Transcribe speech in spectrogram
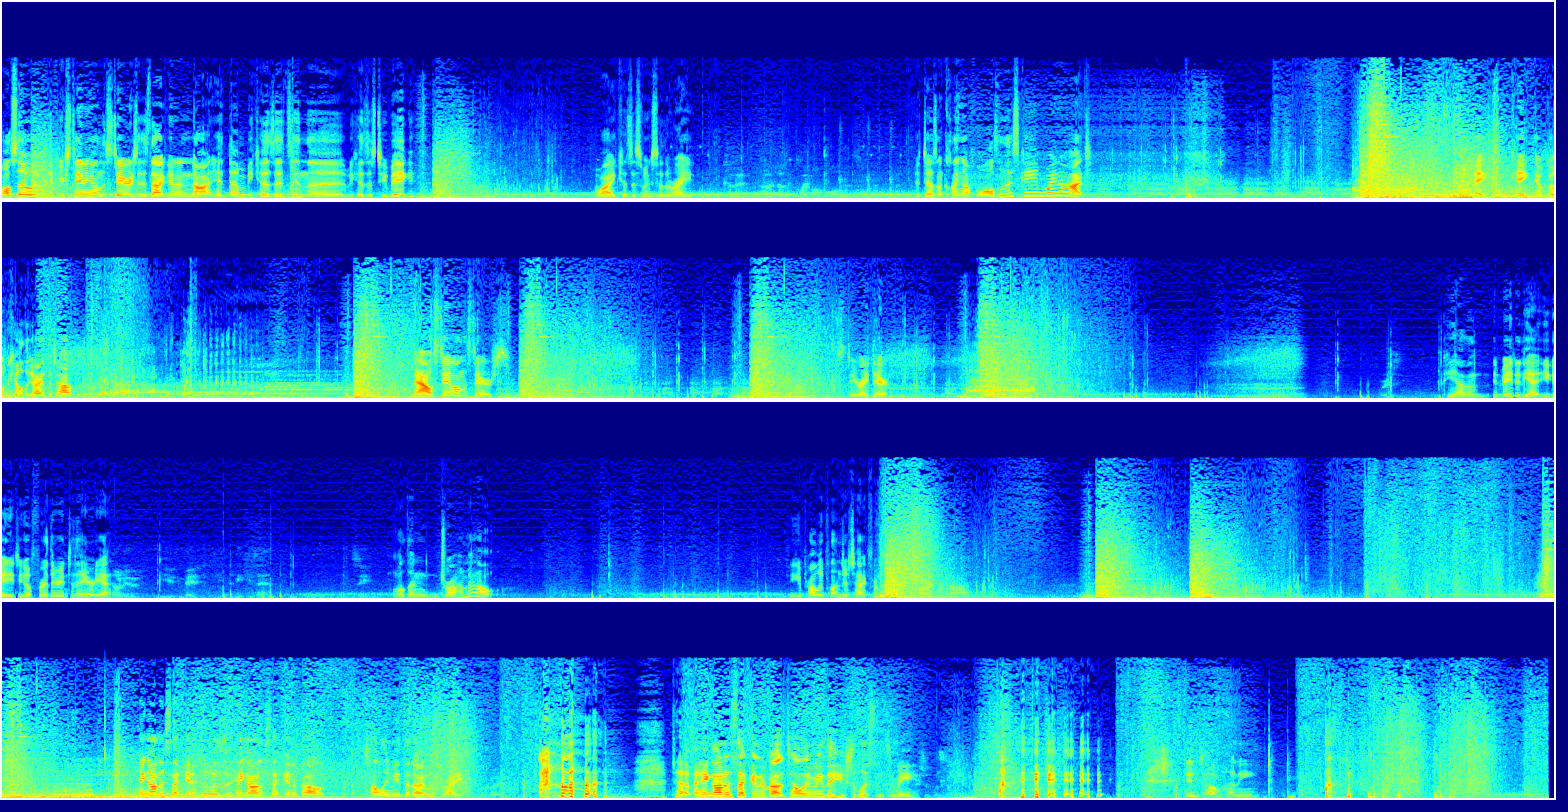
Also, if you're standing on the stairs, is that gonna not hit them because it's in the because it's too big? Why? Because it swings to the right? It doesn't cling off walls in this game? Why not? Okay, okay, now go kill the guy at the top. Now stand on the stairs. Right there. Where is he? He hasn't invaded yet. You need to go further into the area. No, dude. He's invaded. I think he's in. See? Well, then draw him out. You could probably plunge attack from there on a second. Who was? Hang on a second about telling me that I was right. Hang on a second about telling me that you should listen to me. Should listen. Good job, honey.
